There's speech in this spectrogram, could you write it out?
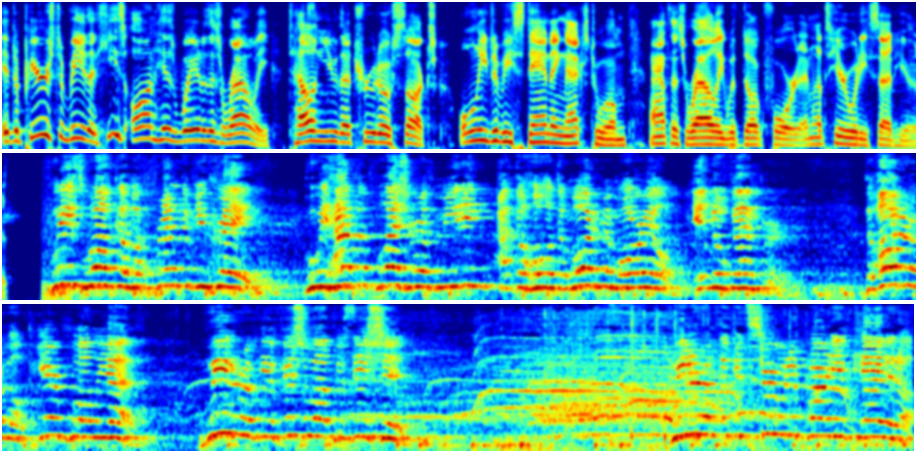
it appears to be that he's on his way to this rally, telling you that Trudeau sucks, only to be standing next to him at this rally with Doug Ford. And let's hear what he said here. Please welcome a friend of Ukraine, who we had the pleasure of meeting at the Holodomor Memorial in November the Honorable Pierre Poilievre, leader of the official opposition, leader of the Conservative Party of Canada.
